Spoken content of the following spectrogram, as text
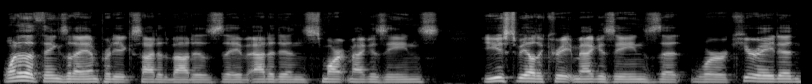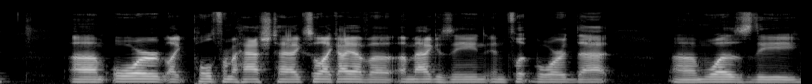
one of the things that I am pretty excited about is they've added in smart magazines. You used to be able to create magazines that were curated um, or like pulled from a hashtag. So like I have a, a magazine in Flipboard that um, was the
